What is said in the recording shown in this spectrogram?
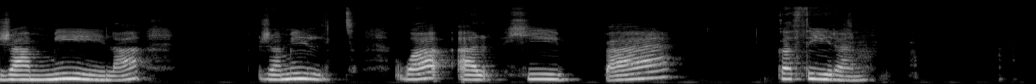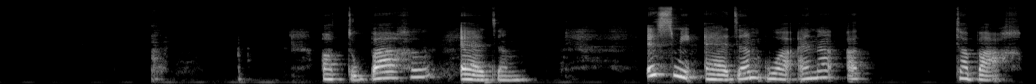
جميلة جميلة والهبة كثيرا. الطباخ آدم. اسمي آدم وأنا الطباخ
